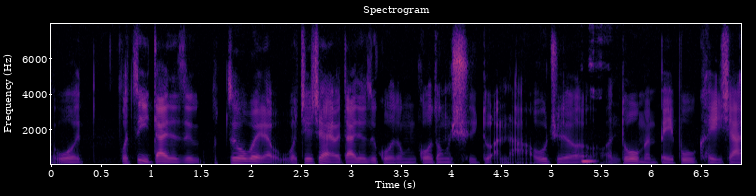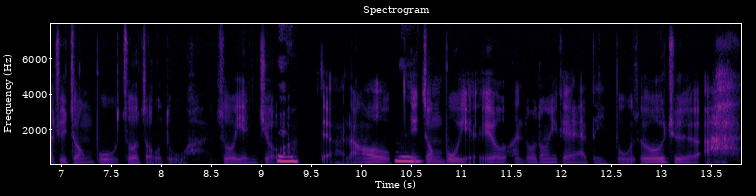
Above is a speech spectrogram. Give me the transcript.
我。我自己带的这个，这个未来我接下来要带的是国中国中区段啦。我觉得很多我们北部可以下去中部做走读啊，做研究啊，对啊。然后你中部也有很多东西可以来北部，所以我觉得啊，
